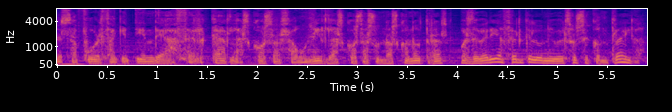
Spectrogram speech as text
esa fuerza que tiende a acercar las cosas, a unir las cosas unas con otras, pues debería hacer que el universo se contraiga.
